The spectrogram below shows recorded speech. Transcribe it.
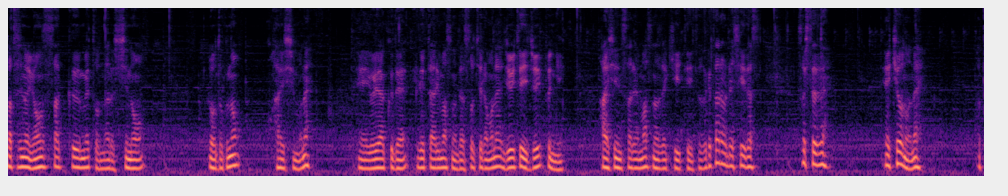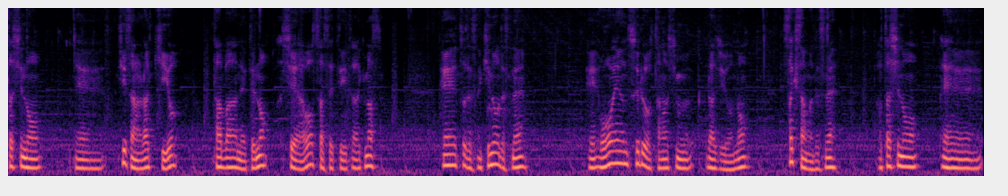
私の4作目となる詩の朗読の配信もね、えー、予約で入れてありますので、そちらもね、11時11分に配信されますので、聞いていただけたら嬉しいです。そしてね、えー、今日のね、私の、えー、小さなラッキーを束ねてのシェアをさせていただきます。えっ、とですね、昨日ですね、え応援するを楽しむラジオのさきさんがですね、私の、え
